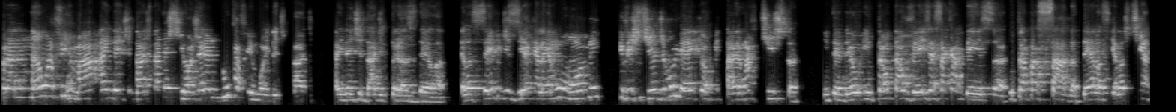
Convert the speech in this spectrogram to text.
para não afirmar a identidade travesti. Rogéria nunca afirmou a identidade, a identidade trans dela. Ela sempre dizia que ela era um homem que vestia de mulher, que era um artista entendeu? Então, talvez essa cabeça ultrapassada delas, que elas tinham,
